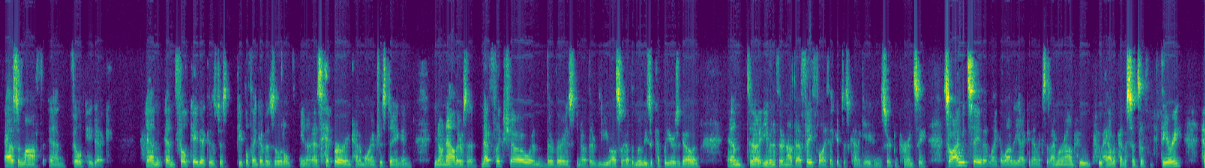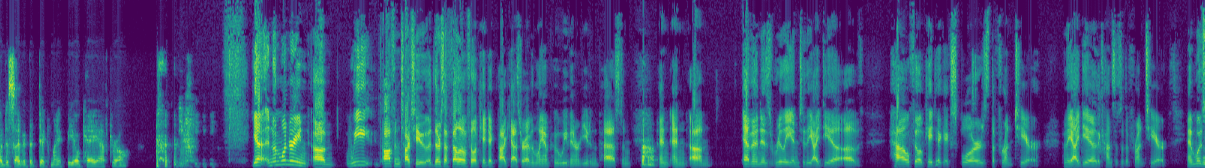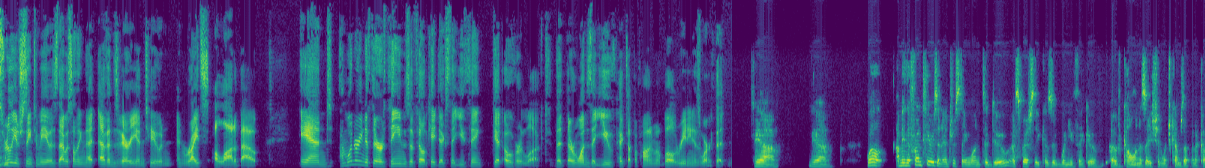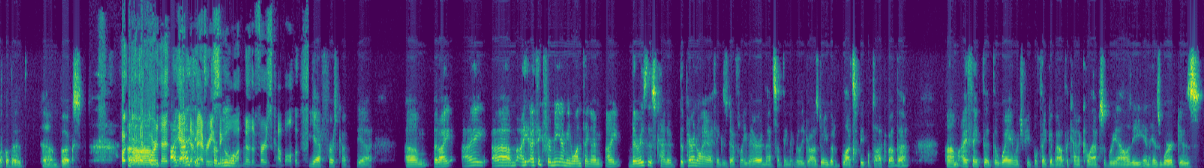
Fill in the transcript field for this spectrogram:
Asimov and Philip K. Dick. And and Philip K. Dick is just people think of as a little you know as hipper and kind of more interesting. And you know now there's a Netflix show and there are various you know there, you also had the movies a couple years ago and and uh, even if they're not that faithful, I think it just kind of gave him a certain currency. So I would say that like a lot of the academics that I'm around who who have a kind of sense of theory have decided that Dick might be okay after all. yeah, and I'm wondering. Um, we often talk to. There's a fellow Philip K. Dick podcaster, Evan Lampe, who we've interviewed in the past, and uh-huh. and and um, Evan is really into the idea of how Philip K. Dick explores the frontier and the idea, the concepts of the frontier. And what's mm-hmm. really interesting to me was that was something that Evan's very into and, and writes a lot about. And I'm wondering if there are themes of Philip K. Dick's that you think get overlooked, that there are ones that you've picked up upon while reading his work that. Yeah. Yeah. Well, I mean, the frontier is an interesting one to do, especially because when you think of, of colonization, which comes up in a couple of the um, books. Or, um, or the I, end I of every single me, one of the first couple. Yeah, first couple. Yeah, um, but I, I, um, I, I think for me, I mean, one thing I'm, I there is this kind of the paranoia. I think is definitely there, and that's something that really draws to me. But lots of people talk about that. Um, I think that the way in which people think about the kind of collapse of reality in his work is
